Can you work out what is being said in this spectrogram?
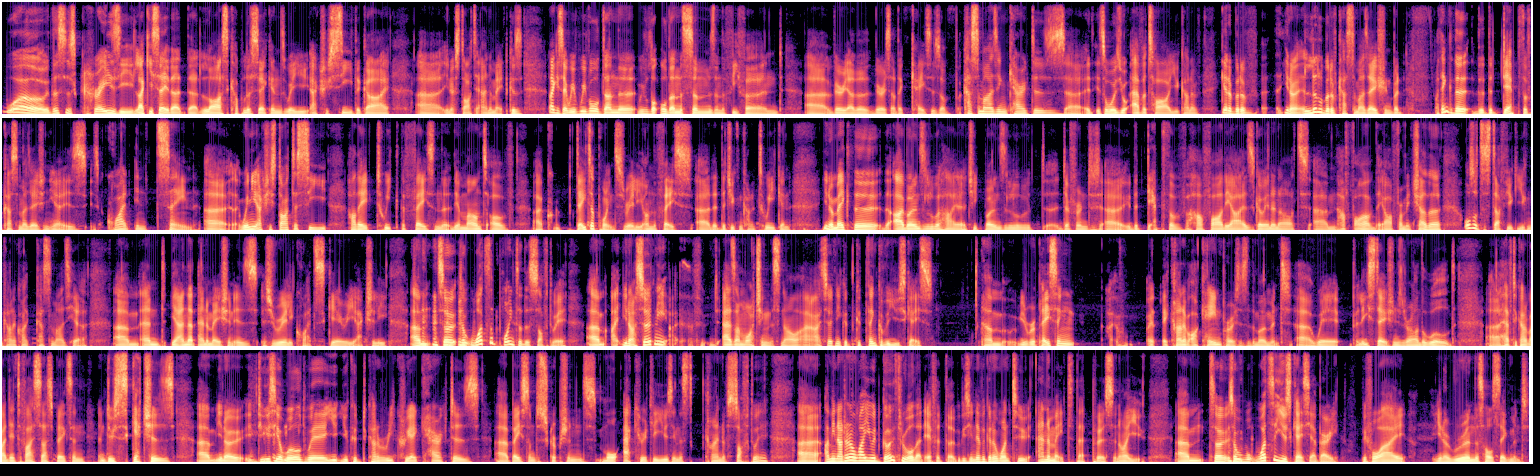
whoa, this is crazy. Like you say, that that last couple of seconds where you actually see the guy, uh, you know, start to animate. Because, like you say, we've we've all done the we've all done the Sims and the FIFA and uh, very other various other cases of customizing characters. Uh, it, it's always your avatar. You kind of get a bit of, you know, a little bit of customization, but I think the, the, the, depth of customization here is is quite insane. Uh, when you actually start to see how they tweak the face and the, the amount of uh, data points really on the face uh, that, that you can kind of tweak and you know, make the, the eye bones a little bit higher, cheekbones a little bit uh, different, uh, the depth of how far the eyes go in and out, um, how far they are from each other, all sorts of stuff you, you can kind of quite customize here. Um, and yeah, and that animation is is really quite scary actually. Um, so, so what's the point of this software? Um, I, you know, I certainly, as I'm watching this now, I, I certainly could could think of a use case. Um, you're replacing a, a, kind of arcane process at the moment uh, where police stations around the world uh, have to kind of identify suspects and, and do sketches. Um, you know, do you see a world where you, you could kind of recreate characters uh, based on descriptions more accurately using this kind of software? Uh, I mean, I don't know why you would go through all that effort though, because you're never going to want to animate that person, are you? Um, so, so what's the use case here, Barry? Before I you know ruin this whole segment.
